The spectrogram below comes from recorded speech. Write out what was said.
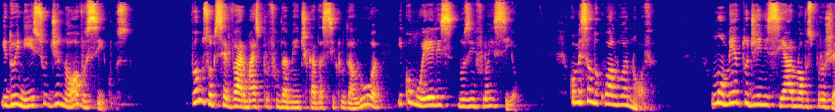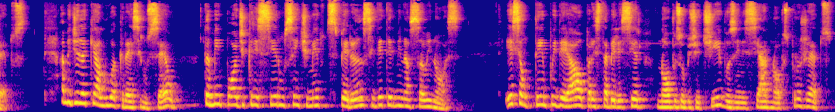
e do início de novos ciclos. Vamos observar mais profundamente cada ciclo da Lua e como eles nos influenciam. Começando com a Lua nova. Um momento de iniciar novos projetos. À medida que a Lua cresce no céu, também pode crescer um sentimento de esperança e determinação em nós. Esse é o tempo ideal para estabelecer novos objetivos e iniciar novos projetos.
